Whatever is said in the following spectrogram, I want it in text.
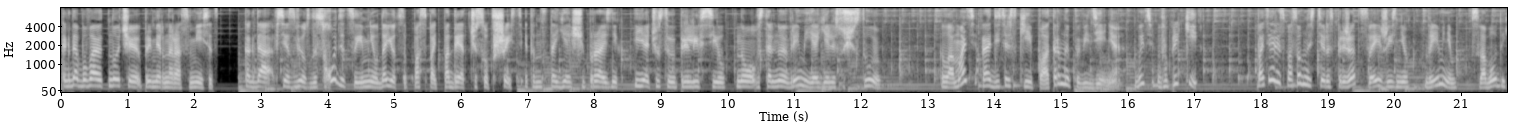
Когда бывают ночи примерно раз в месяц когда все звезды сходятся, и мне удается поспать подряд часов шесть, это настоящий праздник, и я чувствую прилив сил. Но в остальное время я еле существую. Ломать родительские паттерны поведения. Быть вопреки. Потеря способности распоряжаться своей жизнью, временем, свободой.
